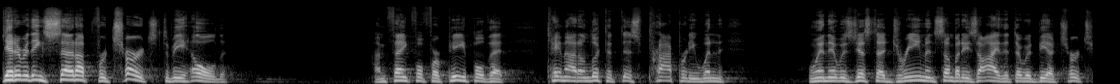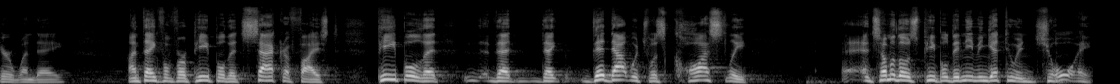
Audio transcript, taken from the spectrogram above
get everything set up for church to be held. I'm thankful for people that came out and looked at this property when, when it was just a dream in somebody's eye that there would be a church here one day. I'm thankful for people that sacrificed people that, that, that did that which was costly. And some of those people didn't even get to enjoy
